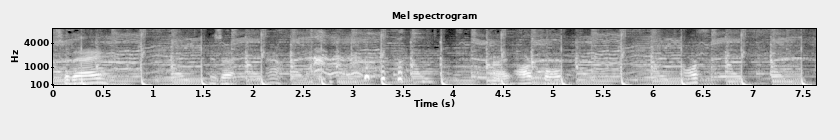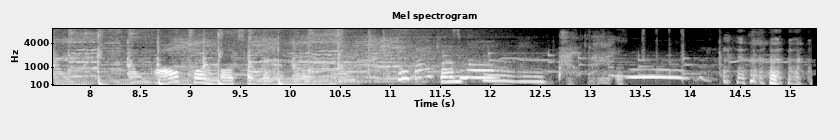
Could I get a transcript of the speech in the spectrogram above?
Today is a. All right, our four, our, all four bolts have been removed. Say bye, Gizmo. bye bye.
